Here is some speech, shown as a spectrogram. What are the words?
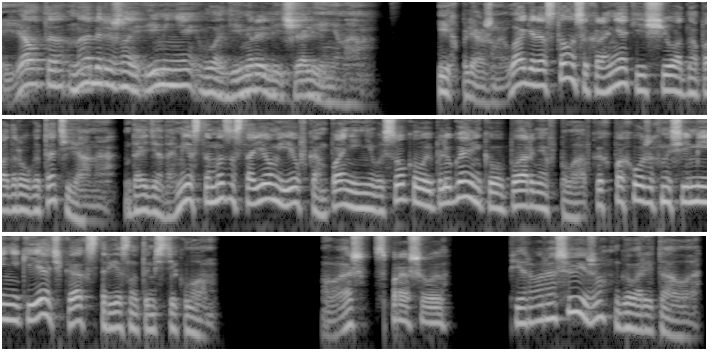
Ялта, набережная имени Владимира Ильича Ленина. Их пляжный лагерь осталось охранять еще одна подруга Татьяна. Дойдя до места, мы застаем ее в компании невысокого и плюгавенького парня в плавках, похожих на семейники, и очках с треснутым стеклом. «Ваш?» — спрашиваю. «Первый раз вижу», — говорит Алла.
